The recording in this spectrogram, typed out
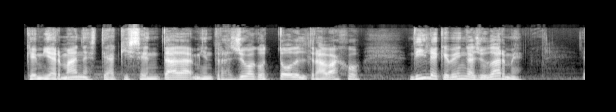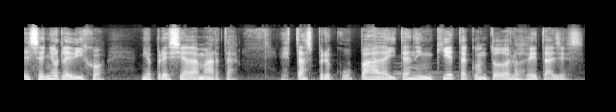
que mi hermana esté aquí sentada mientras yo hago todo el trabajo? Dile que venga a ayudarme. El Señor le dijo, Mi apreciada Marta, estás preocupada y tan inquieta con todos los detalles.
